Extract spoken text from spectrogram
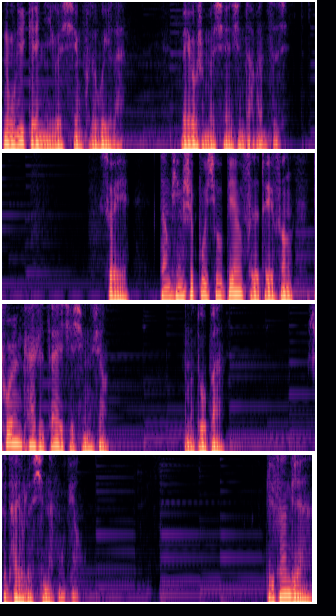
努力给你一个幸福的未来，没有什么闲心打扮自己。所以，当平时不修边幅的对方突然开始在意起形象，那么多半是他有了新的目标。第三点，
